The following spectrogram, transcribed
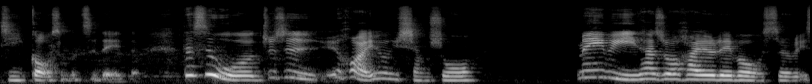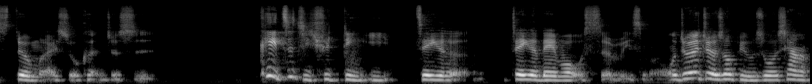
机构什么之类的。但是我就是后来又想说，maybe 他说 higher level of service 对我们来说，可能就是可以自己去定义这个这个 level of service 嘛。我就会觉得说，比如说像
